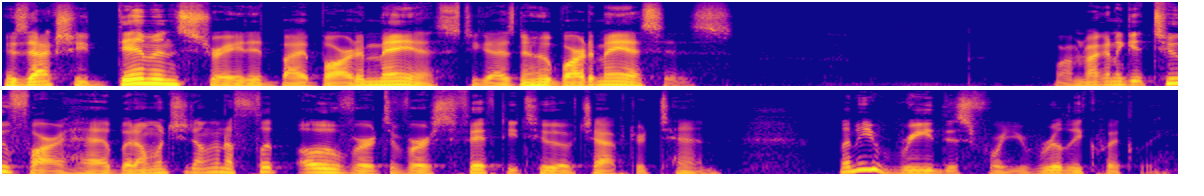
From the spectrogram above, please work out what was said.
is actually demonstrated by Bartimaeus. Do you guys know who Bartimaeus is? Well, I'm not going to get too far ahead, but I want you to, I'm going to flip over to verse 52 of chapter 10. Let me read this for you really quickly.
